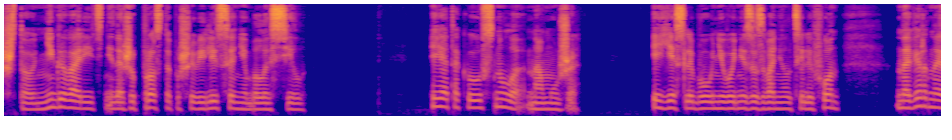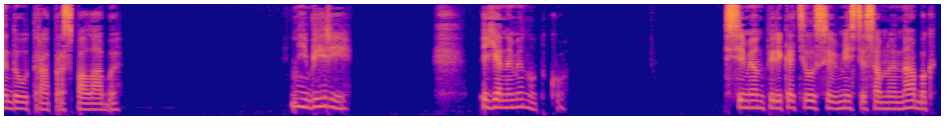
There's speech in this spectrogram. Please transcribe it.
что ни говорить, ни даже просто пошевелиться не было сил. я так и уснула на муже. И если бы у него не зазвонил телефон, наверное, до утра проспала бы. «Не бери». Я на минутку. Семён перекатился вместе со мной на бок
